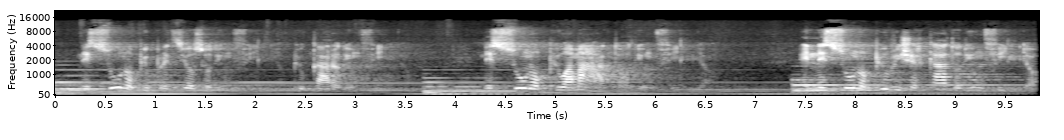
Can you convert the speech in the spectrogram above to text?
Nessuno più prezioso di un figlio, più caro di un figlio. Nessuno più amato di un figlio. E nessuno più ricercato di un figlio.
